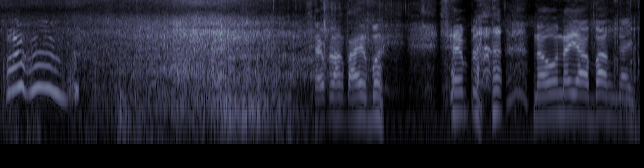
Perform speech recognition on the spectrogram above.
Woohoo! Safe lang tayo boy. Safe lang. Nauna yabang guys.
